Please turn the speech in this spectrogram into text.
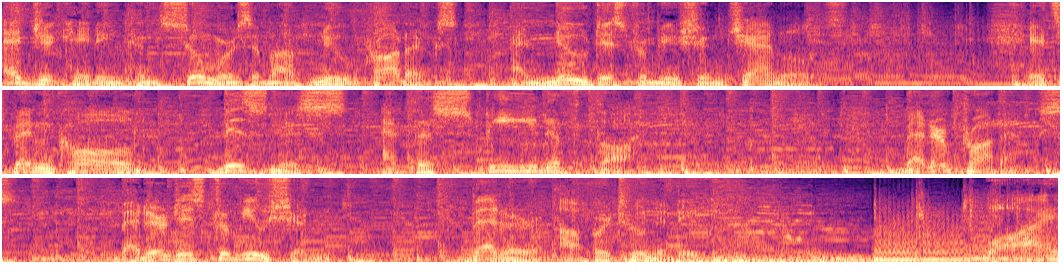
educating consumers about new products and new distribution channels. It's been called business at the speed of thought. Better products, better distribution, better opportunity. Why?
